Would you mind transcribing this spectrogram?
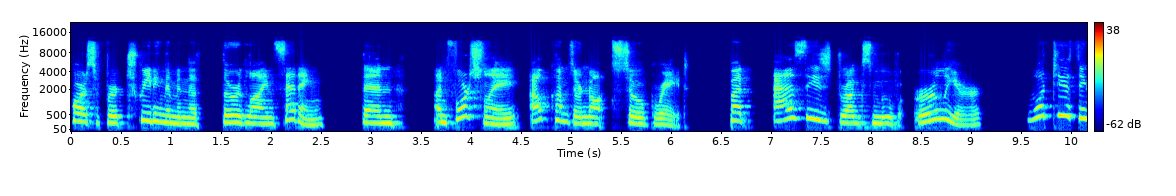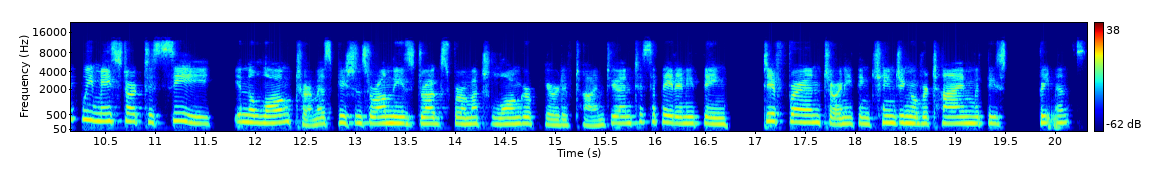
course, if we're treating them in the third line setting, then unfortunately, outcomes are not so great. But as these drugs move earlier, what do you think we may start to see in the long term as patients are on these drugs for a much longer period of time? Do you anticipate anything different or anything changing over time with these treatments?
